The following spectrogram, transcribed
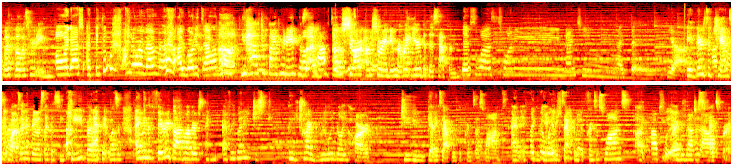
what, what was her name? Oh my gosh, I think it was, I don't remember. I wrote it down oh, though. Oh, you have to find her name because No, oh, I'm, have to, I'm sure I'm sure I knew her. What year did this happen? This was 2019, I think. Yeah. If there's a chance it wasn't if it was like a CT, but if it wasn't, I mean, the fairy godmothers and everybody just they try really, really hard to get exactly what the princess wants. And if Like you can't get exactly what the princess wants, like Absolutely. Everybody just out. fights for it.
